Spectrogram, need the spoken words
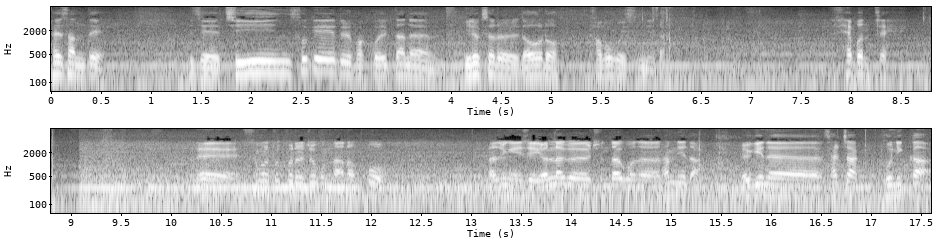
회사인데 이제 지인 소개를 받고 일단은 이력서를 넣으러 가보고 있습니다. 세 번째. 네, 스몰 토크를 조금 나눴고 나중에 이제 연락을 준다고는 합니다. 여기는 살짝 보니까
